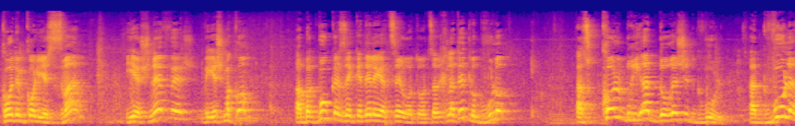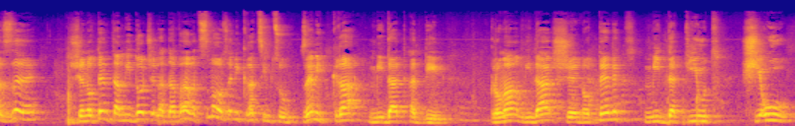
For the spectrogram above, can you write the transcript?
קודם כל יש זמן, יש נפש ויש מקום. הבקבוק הזה, כדי לייצר אותו, צריך לתת לו גבולות. אז כל בריאה דורשת גבול. הגבול הזה שנותן את המידות של הדבר עצמו, זה נקרא צמצום, זה נקרא מידת הדין. כלומר, מידה שנותנת מידתיות, שיעור.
